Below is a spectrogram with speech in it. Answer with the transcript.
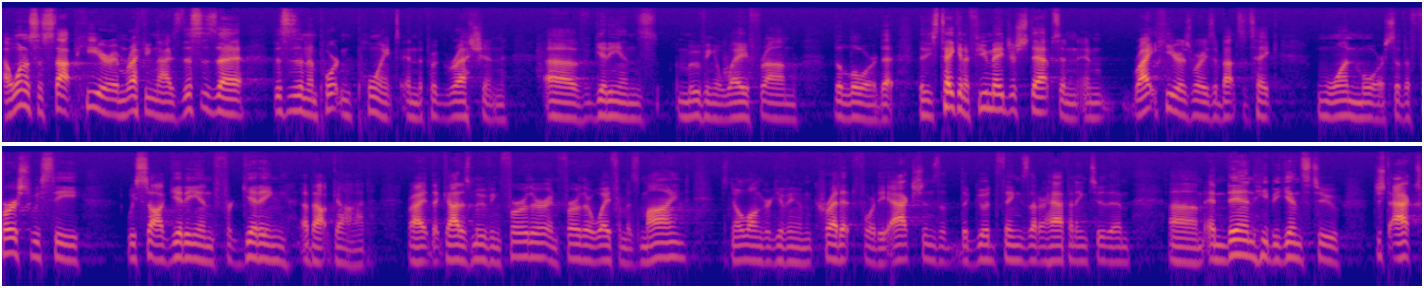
I want us to stop here and recognize this is, a, this is an important point in the progression of Gideon's moving away from the Lord. That, that he's taken a few major steps, and, and right here is where he's about to take one more. So, the first we see, we saw Gideon forgetting about God right? That God is moving further and further away from his mind. He's no longer giving him credit for the actions, the, the good things that are happening to them. Um, and then he begins to just act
